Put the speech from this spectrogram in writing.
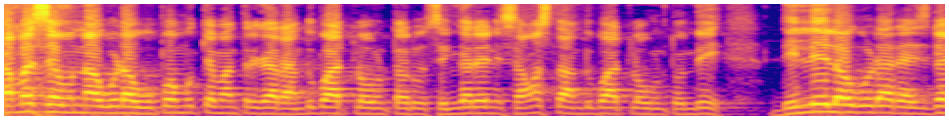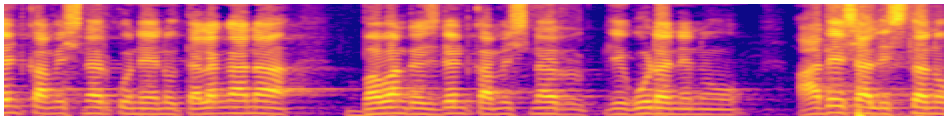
సమస్య ఉన్నా కూడా ఉప ముఖ్యమంత్రి గారు అందుబాటులో ఉంటారు. సింగరేణి సంస్థ అందుబాటులో ఉంటుంది. ఢిల్లీలో కూడా రెసిడెంట్ కమిషనర్కు నేను తెలంగాణ భవన్ రెసిడెంట్ కమిషనర్కి కూడా నేను ఆదేశాలు ఇస్తాను.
